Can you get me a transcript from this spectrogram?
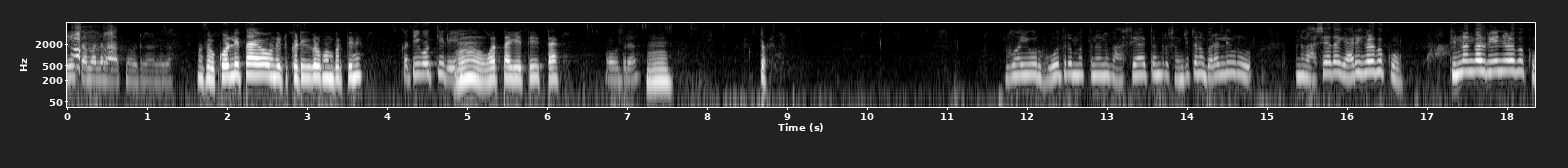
ಈ ಸಮಾಧಾನ ಆತ್ ನೋಡ್ರಿ ನನಗೆ. ಒಂದು ಸ್ವಲ್ಪ ಕೊಡ್ಲಿ ತಾಯೋ ಒಂದಿಟ್ಟು ಕಟ್ಟಿಗೆ ಹಿಡ್ಕೊಂಡ್ ಬರ್ತೀನಿ. ಕಟಿಗೆ ಹೋಕ್ಕಿರಿ? ಹ್ಞೂ ಒತ್ತಾಗೈತಿ ಇಟ್ಟ. ಹೌದ್ರಾ? ಹ್ಞೂ ಇವ ಇವ್ರು ಹೋದ್ರೆ ಮತ್ತೆ ನನಗೆ ಆಸೆ ಆಯ್ತಂದ್ರೆ ಸಂಜಿತನ ತನಕ ಬರಲ್ಲ ಇವರು. ನನಗೆ ಆಸೆ ಆದಾಗ ಯಾರಿಗೆ ಹೇಳಬೇಕು? ತಿನ್ನಂಗಾದ್ರೆ ಏನು ಹೇಳಬೇಕು?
